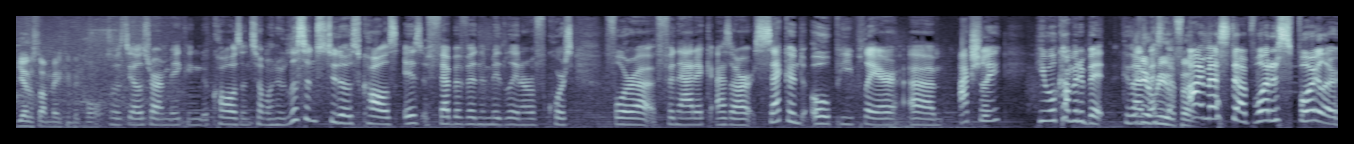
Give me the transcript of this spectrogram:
Yellowstar making the calls. So Yellowstar making the calls, and someone who listens to those calls is Febiven, the mid laner, of course, for uh, Fnatic as our second OP player. Um, actually, he will come in a bit because I messed Ryu up. first. I messed up. What a spoiler!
